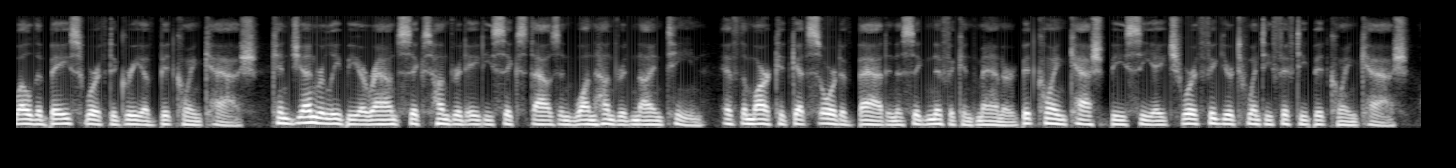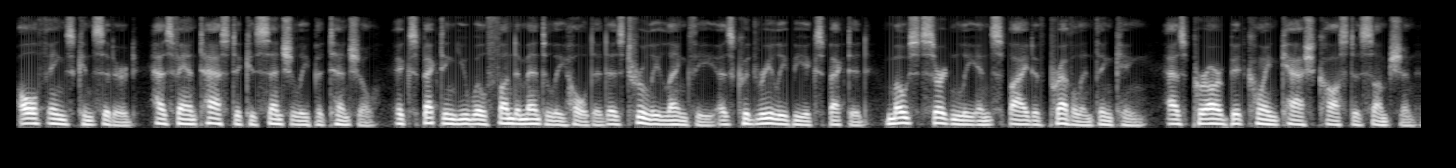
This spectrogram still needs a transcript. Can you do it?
while the base worth degree of Bitcoin Cash can generally be around 686,119 if the market gets sort of bad in a significant manner Bitcoin Cash BCH worth figure 2050 Bitcoin Cash, all things considered, has fantastic essentially potential, expecting you will fundamentally hold it as truly lengthy as could really be expected, most certainly in spite of prevalent thinking. As per our Bitcoin Cash cost assumption,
